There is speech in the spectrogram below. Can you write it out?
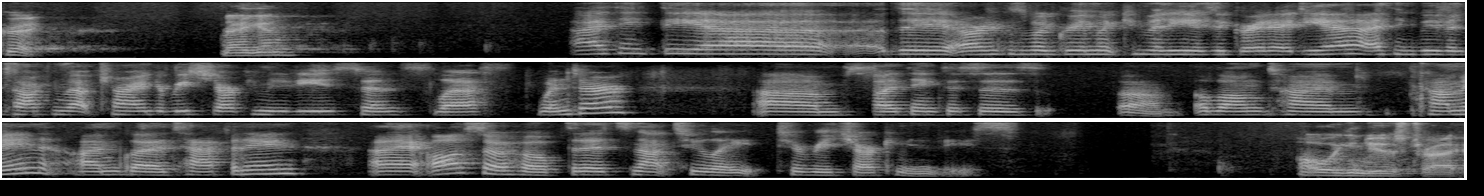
Great. Megan? I think the uh, the Articles of Agreement Committee is a great idea. I think we've been talking about trying to reach our communities since last winter. Um, so I think this is um, a long time coming. I'm glad it's happening. And I also hope that it's not too late to reach our communities. All we can do is try.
